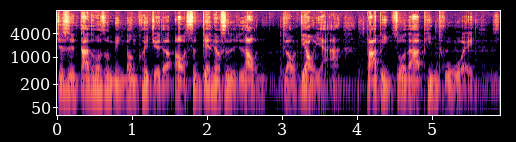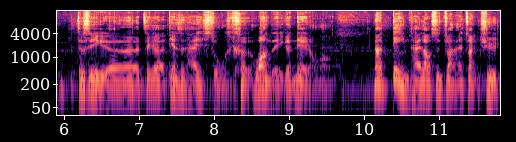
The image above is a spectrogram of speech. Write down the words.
就是大多数民众会觉得，哦，是电脑是老老掉牙，把饼做大拼图为，这是一个这个电视台所渴望的一个内容哦。那电影台老是转来转去，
